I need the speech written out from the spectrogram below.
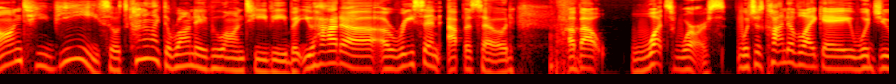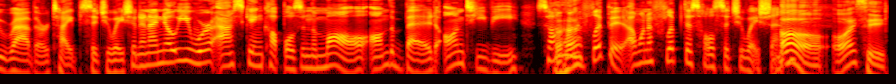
On TV. So it's kind of like the rendezvous on TV, but you had a, a recent episode about what's worse, which is kind of like a would you rather type situation. And I know you were asking couples in the mall on the bed on TV. So I want to flip it. I want to flip this whole situation. Oh, oh, I see.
